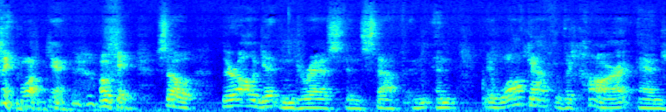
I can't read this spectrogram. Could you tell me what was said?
when they walk in. Okay, so they're all getting dressed and stuff. And, and they walk out to the car, and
